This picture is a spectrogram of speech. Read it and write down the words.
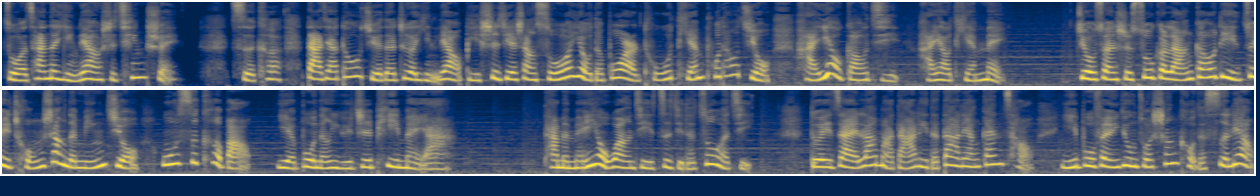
佐餐的饮料是清水。此刻，大家都觉得这饮料比世界上所有的波尔图甜葡萄酒还要高级，还要甜美。就算是苏格兰高地最崇尚的名酒乌斯克堡，也不能与之媲美啊！他们没有忘记自己的坐骑，堆在拉马达里的大量干草，一部分用作牲口的饲料，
